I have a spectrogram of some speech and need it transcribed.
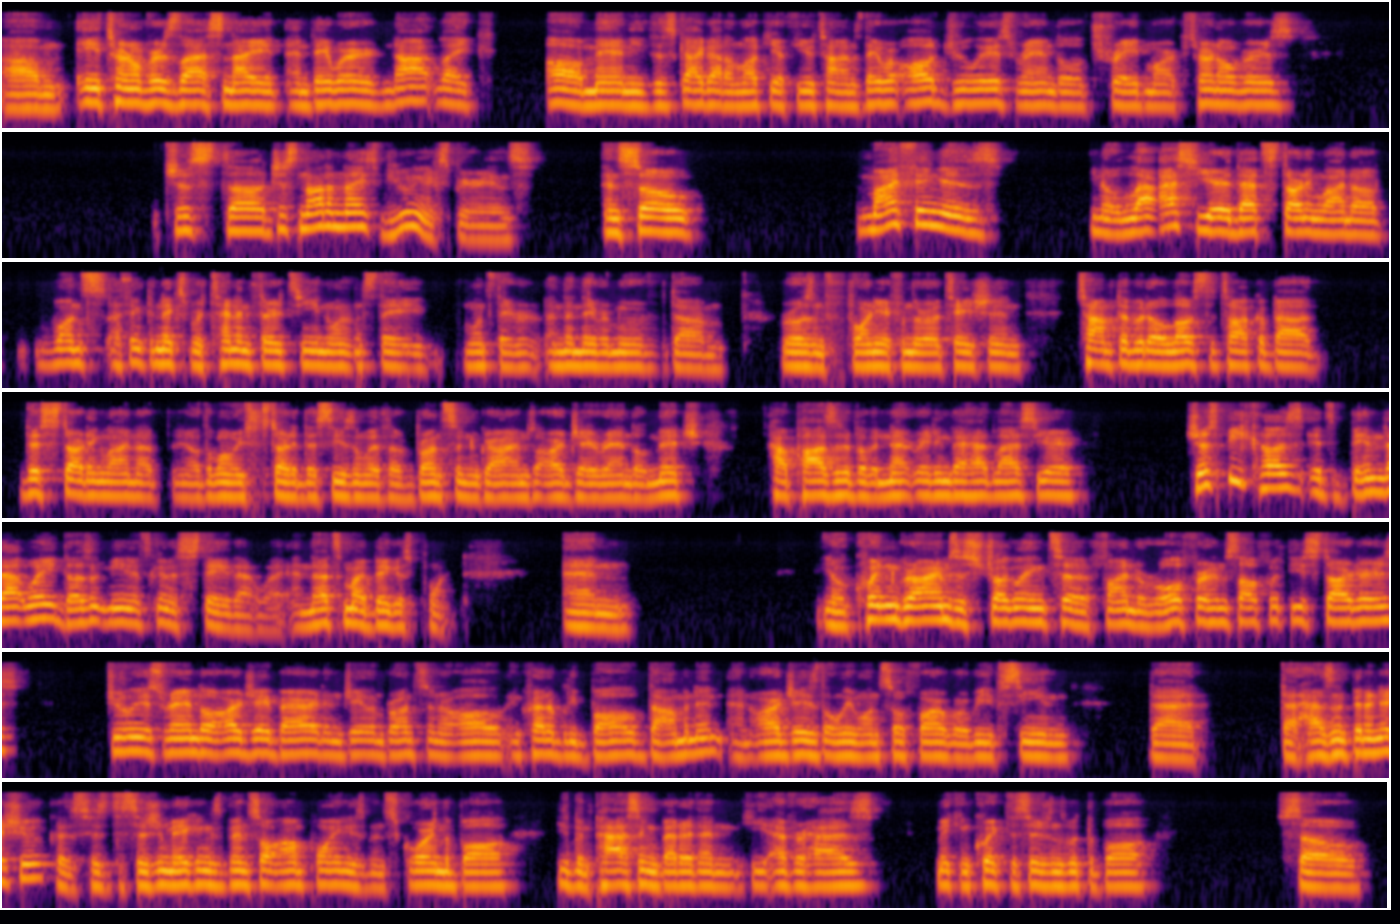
Um, eight turnovers last night, and they were not like oh man, he, this guy got unlucky a few times. They were all Julius Randle trademark turnovers. Just uh just not a nice viewing experience. And so my thing is, you know, last year that starting lineup once I think the Knicks were 10 and 13 once they once they and then they removed um Rose and Fournier from the rotation. Tom Thibodeau loves to talk about this starting lineup, you know, the one we started this season with of Brunson, Grimes, RJ, Randle, Mitch how positive of a net rating they had last year. Just because it's been that way doesn't mean it's going to stay that way. And that's my biggest point. And, you know, Quentin Grimes is struggling to find a role for himself with these starters. Julius Randle, RJ Barrett, and Jalen Brunson are all incredibly ball dominant. And RJ is the only one so far where we've seen that that hasn't been an issue because his decision making has been so on point. He's been scoring the ball. He's been passing better than he ever has making quick decisions with the ball. So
